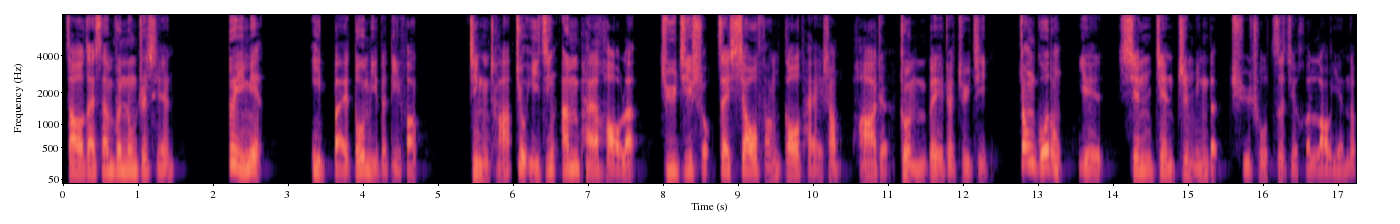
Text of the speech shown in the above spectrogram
早在三分钟之前，对面一百多米的地方。警察就已经安排好了狙击手在消防高台上趴着，准备着狙击。张国栋也先见之明的取出自己和老严的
